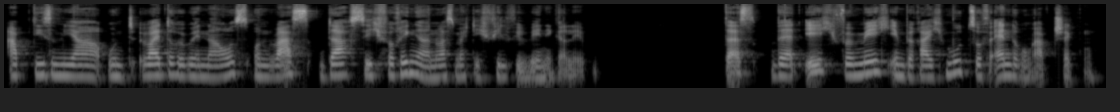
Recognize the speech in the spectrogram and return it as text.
ab diesem Jahr und weit darüber hinaus und was darf sich verringern, was möchte ich viel, viel weniger leben. Das werde ich für mich im Bereich Mut zur Veränderung abchecken.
